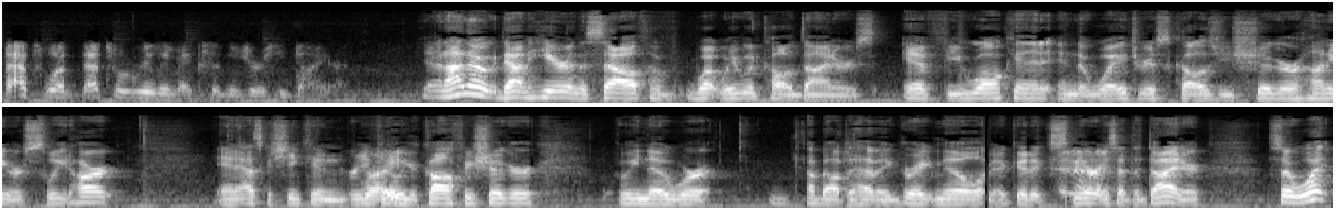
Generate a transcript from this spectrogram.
that's what that's what really makes a New Jersey diner. Yeah, and I know down here in the South of what we would call diners, if you walk in and the waitress calls you sugar, honey, or sweetheart, and asks if she can refill right. your coffee sugar, we know we're about to have a great meal, a good experience at the diner. So, what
